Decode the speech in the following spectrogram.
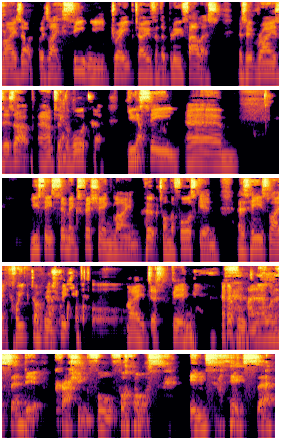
rise up with like seaweed draped over the blue phallus. As it rises up out of Yeah. the water, you Yeah. see um you see Simic's fishing line hooked on the foreskin as he's like hoiked off his feet, like just being held. and I want to send it crashing full force into this uh,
